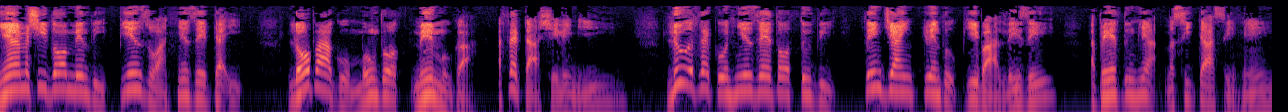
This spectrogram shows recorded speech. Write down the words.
ဉာဏ်မရှိသောမင်းသည် ပြင်းစွာညှင်းဆဲတတ်၏လောဘကိုမုံသောမင်းမူကားအသက်တာရှည်လိမ့်မည်လူအသက်ကိုညှင်းဆဲသောသူသည်သင်ချိုင်းတွင်းသို့ပြေးပါလေစေအဘယ်သူမျှမစီတားစေနှင့်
